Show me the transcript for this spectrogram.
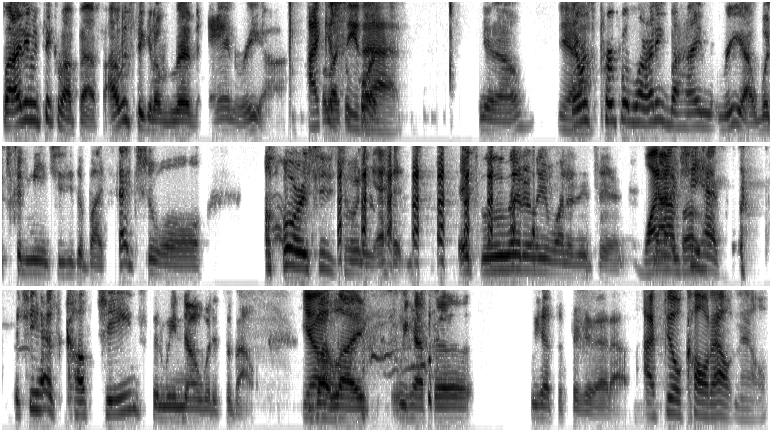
But I didn't even think about Beth. I was thinking of Liv and Rhea. I But, can like, see course. that. You know, Yeah. there was purple lining behind Rhea, which could mean she's either bisexual or she's joining Edge. it's literally one of the two. why Now, not? If she has if she has cuff jeans, then we know what it's about. Yo, But like we have to we have to figure that out. I feel called out now.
